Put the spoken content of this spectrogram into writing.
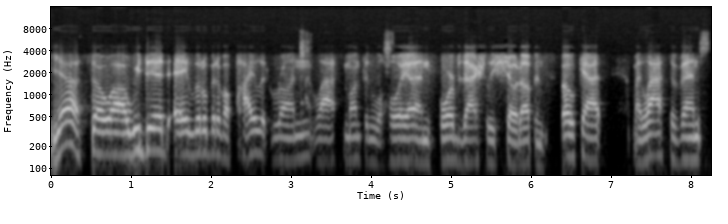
Yeah, so uh, we did a little bit of a pilot run last month in La Jolla, and Forbes actually showed up and spoke at my last event.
